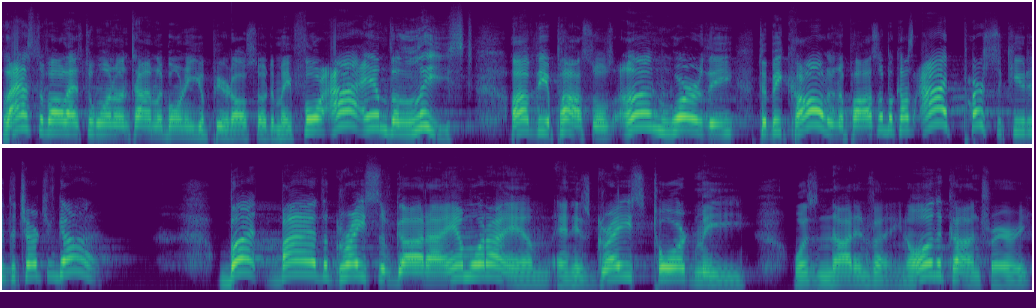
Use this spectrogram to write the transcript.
Last of all, as to one untimely born, he appeared also to me. For I am the least of the apostles, unworthy to be called an apostle, because I persecuted the church of God. But by the grace of God, I am what I am, and his grace toward me was not in vain. On the contrary,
